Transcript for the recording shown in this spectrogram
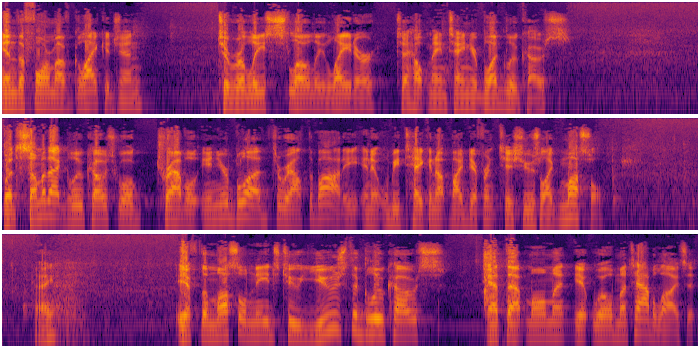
in the form of glycogen to release slowly later to help maintain your blood glucose. But some of that glucose will travel in your blood throughout the body and it will be taken up by different tissues like muscle. Okay? If the muscle needs to use the glucose at that moment, it will metabolize it.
